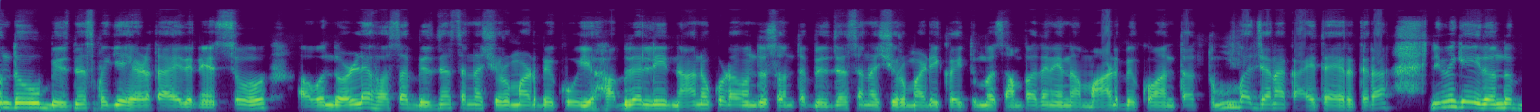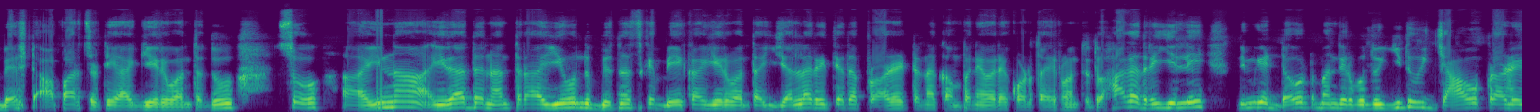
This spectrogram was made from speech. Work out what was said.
ಒಂದು ಬಿಸ್ನೆಸ್ ಬಗ್ಗೆ ಹೇಳ್ತಾ ಇದ್ದೀನಿ. ಸೊ ಒಂದು ಒಳ್ಳೆ ಹೊಸ ಬಿಸ್ನೆಸ್ ಅನ್ನ ಶುರು ಮಾಡಬೇಕು. ಈ ಹಬ್ಬದಲ್ಲಿ ನಾನು ಕೂಡ ಒಂದು ಸ್ವಂತ ಬಿಸ್ನೆಸ್ ಅನ್ನ ಶುರು ಮಾಡಿ ಕೈ ತುಂಬಾ ಸಂಪಾದನೆಯನ್ನ ಮಾಡಬೇಕು ಅಂತ ತುಂಬಾ ಜನ ಕಾಯ್ತಾ ಇರ್ತೀರಾ? ನಿಮಗೆ ಇದೊಂದು ಬೆಸ್ಟ್ ಅಪಾರ್ಚುನಿಟಿ ಆಗಿರುವಂತದ್ದು ಸೊ ಇನ್ನ ಇದಾದ ನಂತರ ಈ ಒಂದು ಬಿಸ್ನೆಸ್ಗೆ ಬೇಕಾಗಿರುವಂತ ಎಲ್ಲ ರೀತಿಯಾದ ಪ್ರಾಡಕ್ಟ್ ಅನ್ನ ಕಂಪನಿಯವರೇ ಕೊಡ್ತಾ ಇರುವಂತದ್ದು ಹಾಗಾದ್ರೆ ಇಲ್ಲಿ ನಿಮಗೆ ಡೌಟ್ ಬಂದಿರಬಹುದು ಇದು ಯಾವ ಪ್ರಾಡಕ್ಟ್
